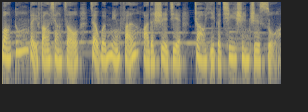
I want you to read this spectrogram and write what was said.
往东北方向走，在文明繁华的世界找一个栖身之所，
